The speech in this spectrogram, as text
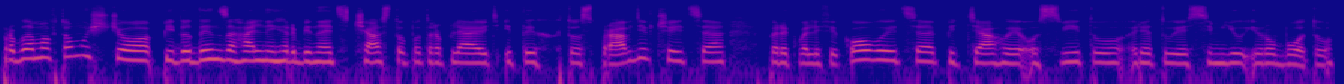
Проблема в тому, що під один загальний гербінець часто потрапляють і тих, хто справді вчиться, перекваліфіковується, підтягує освіту, рятує сім'ю і роботу.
